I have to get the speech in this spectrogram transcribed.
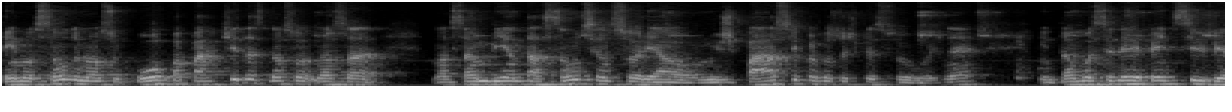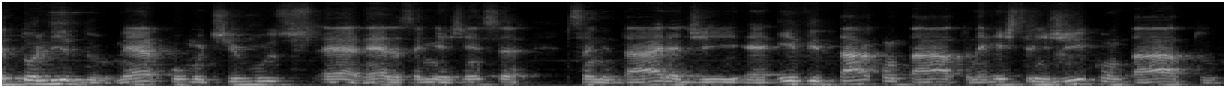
tem noção do nosso corpo a partir da nossa, nossa, nossa ambientação sensorial no espaço e com as outras pessoas, né? Então, você, de repente, se vê tolhido, né? Por motivos é, né, dessa emergência sanitária de é, evitar contato, né, restringir contato,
